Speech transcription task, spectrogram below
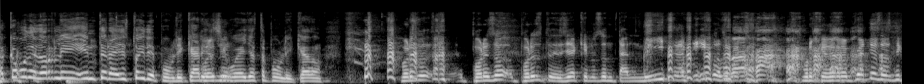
acabo de darle enter a esto y de publicar. Y así, güey, ya está publicado. Por eso, por eso, por eso te decía que no son tan mis amigos, porque de repente es así,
